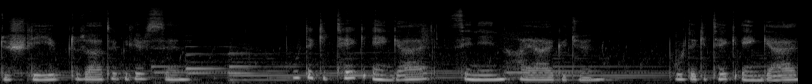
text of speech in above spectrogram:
düşleyip düzeltebilirsin. Buradaki tek engel senin hayal gücün. Buradaki tek engel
